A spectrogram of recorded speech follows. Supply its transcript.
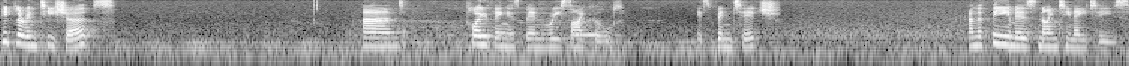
People are in t shirts and clothing has been recycled. It's vintage. And the theme is 1980s.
